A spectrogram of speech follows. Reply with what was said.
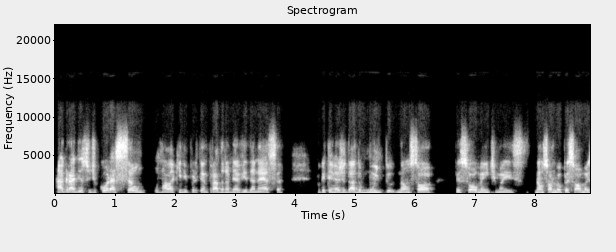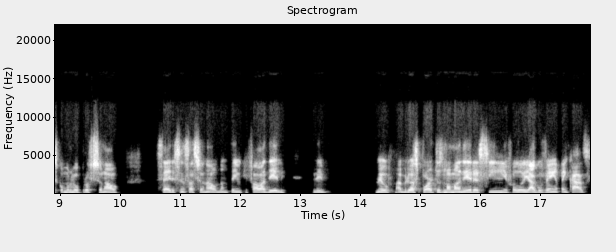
Agradeço de coração o Malakini por ter entrado na minha vida nessa, porque tem me ajudado muito, não só pessoalmente, mas não só no meu pessoal, mas como no meu profissional. Sério, sensacional, não tenho o que falar dele. Ele, meu, abriu as portas de uma maneira assim e falou: Iago, venha, tá em casa.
